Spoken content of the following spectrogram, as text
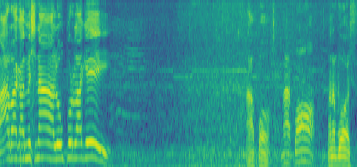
Parah Gamisna, lumpur lagi. Apa? Ngapa? Mana bos?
